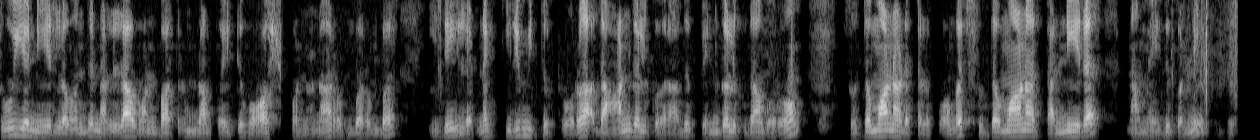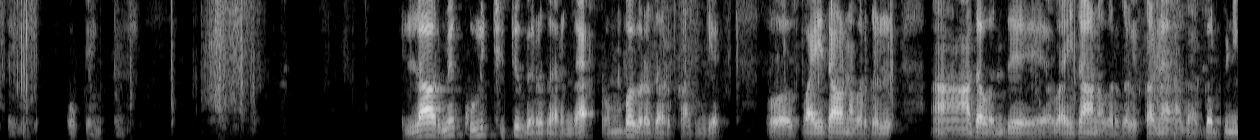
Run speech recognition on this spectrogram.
தூய நீரில் வந்து நல்லா ஒன் பாத்ரூம்லாம் போயிட்டு வாஷ் பண்ணுனா ரொம்ப ரொம்ப இது இல்லைன்னா கிருமி தொற்று வரும். அது ஆண்களுக்கு வராது பெண்களுக்கு தான் வரும். சுத்தமான இடத்துல போங்க. சுத்தமான தண்ணீரை நாம் இது பண்ணி இது செய்யணும் ஓகேங்க எல்லாருமே குளிச்சுட்டு விரதம் இருங்க. ரொம்ப விரதம் இருக்காதீங்க. வயதானவர்கள் அதை வந்து வயதானவர்கள் கண கர்ப்பிணி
